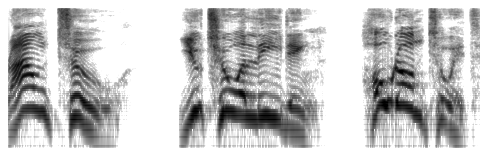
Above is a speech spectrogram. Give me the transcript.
Round two. You two are leading. Hold on to it.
